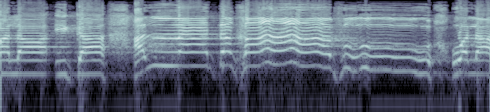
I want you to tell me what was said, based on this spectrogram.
মালাইকা, আল্লা তাখাফু ওয়ালা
